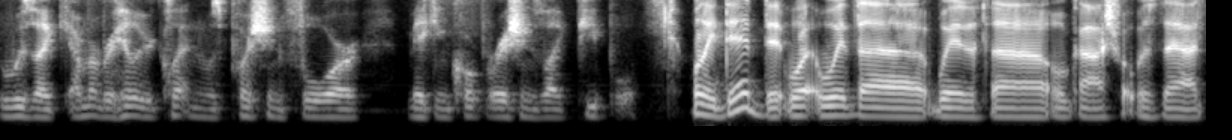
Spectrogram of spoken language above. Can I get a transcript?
it was like I remember Hillary Clinton was pushing for making corporations like people. Well, they did, did with uh with uh oh gosh, what was that?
